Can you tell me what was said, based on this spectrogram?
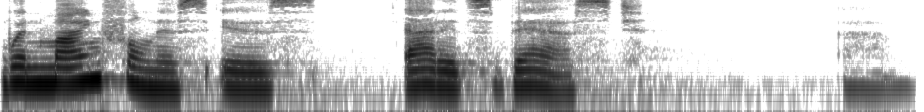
When mindfulness is at its best, um,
